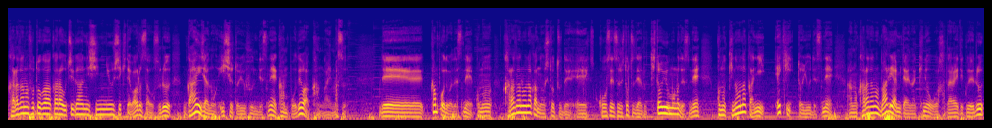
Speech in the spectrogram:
体の外側から内側に侵入してきて悪さをする害者の一種というふうにですね漢方では考えます。で漢方ではですねこの体の中の一つで、えー、構成する一つである気というものですねこの気の中に液というですねあの体のバリアみたいな機能を働いてくれる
